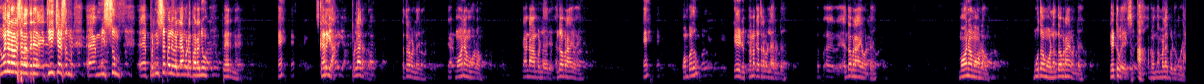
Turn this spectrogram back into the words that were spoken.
യുവജനോത്സവത്തിന് ടീച്ചേഴ്സും മിസ്സും പ്രിൻസിപ്പലും എല്ലാം കൂടെ പറഞ്ഞു പേരന് സ്കറിയ? പിള്ളേരുണ്ടോ? എത്ര പിള്ളേര്? മോനോ മോളോ? രണ്ടാം പിള്ളേര് എന്തോ പ്രായമായി? ഏ? ഒമ്പതും ഏഴും. നമുക്ക് എത്ര പിള്ളേരുണ്ട്? എന്തോ പ്രായമുണ്ട്? മോനോ മോളോ? മൂത്തോ മോളോ? എന്തോ പ്രായമുണ്ട്? എട്ട് വയസ്സ്. ആ. അപ്പൊ നമ്മളെ പെടും കൂടാ.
